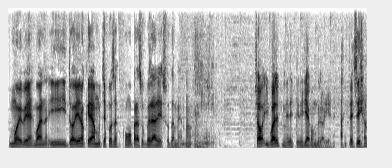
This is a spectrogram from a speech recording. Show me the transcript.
Muy bien. Bueno, y todavía nos quedan muchas cosas como para superar eso también, ¿no? Yo igual me despediría con Gloria. Antes de.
